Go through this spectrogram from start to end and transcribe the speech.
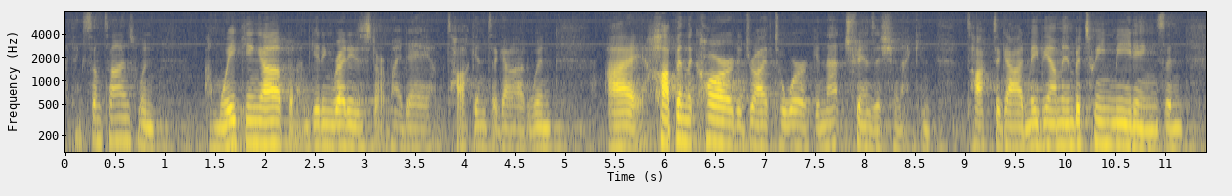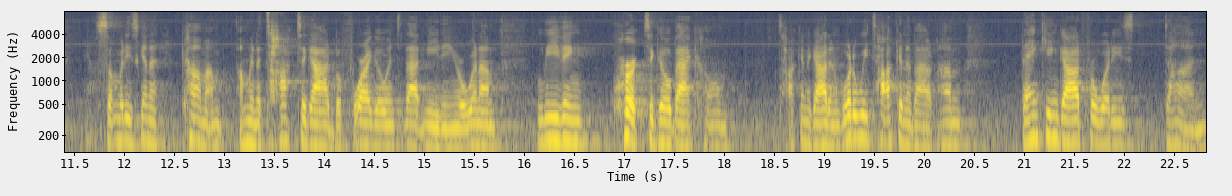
I think, sometimes when I'm waking up and I'm getting ready to start my day. I'm talking to God. When I hop in the car to drive to work, in that transition, I can talk to God. Maybe I'm in between meetings and you know, somebody's going to come. I'm, I'm going to talk to God before I go into that meeting, or when I'm leaving work to go back home talking to God. And what are we talking about? I'm thanking God for what He's done,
